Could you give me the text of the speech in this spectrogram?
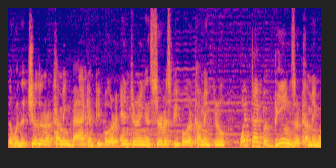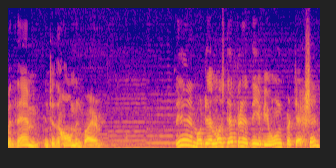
That when the children are coming back and people are entering and service people are coming through, what type of beings are coming with them into the home environment? Yeah, most definitely if you want protection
